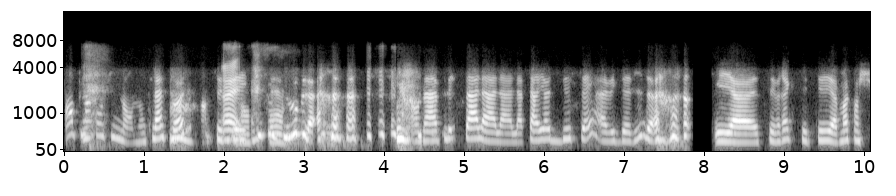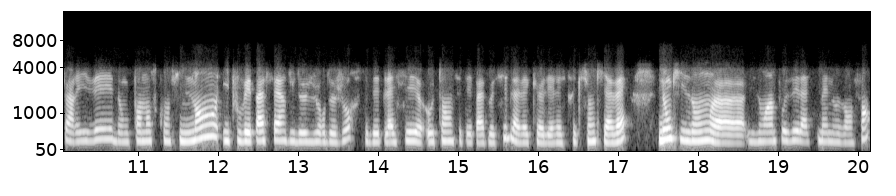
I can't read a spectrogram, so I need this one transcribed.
en plein confinement. Donc la cote, c'était Ouais. plutôt Enfer. double. On a appelé ça la, la, la période d'essai avec David. Et euh, c'est vrai que c'était, moi quand je suis arrivée, donc pendant ce confinement, ils pouvaient pas faire du deux jours, deux jours, se déplacer autant, c'était pas possible avec euh, les restrictions qu'il y avait. Donc ils ont, euh, ils ont imposé la semaine aux enfants.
